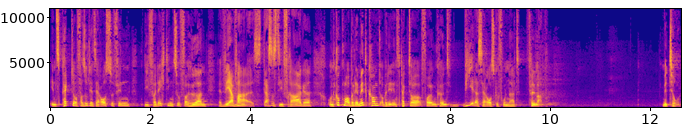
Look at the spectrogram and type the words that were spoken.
Inspektor versucht jetzt herauszufinden, die Verdächtigen zu verhören. Wer war es? Das ist die Frage. Und guck mal, ob er da mitkommt, ob ihr den Inspektor folgen könnt, wie er das herausgefunden hat. Film ab. Mit Ton.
